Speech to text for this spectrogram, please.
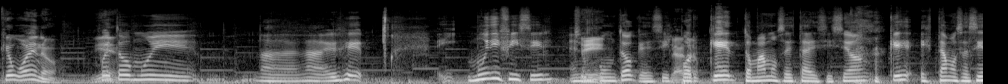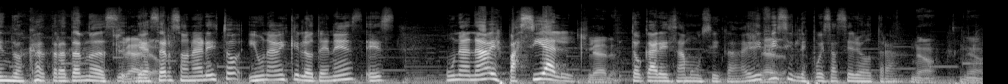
Qué bueno. Fue todo muy. Nada, nada. es que- muy difícil en Sí, un punto que decís, claro. ¿por qué tomamos esta decisión? ¿Qué estamos haciendo acá tratando de, hacer- de Claro. hacer sonar esto? Y una vez que lo tenés, es una nave espacial Claro. tocar esa música. Es Claro. difícil después hacer otra. No, no.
